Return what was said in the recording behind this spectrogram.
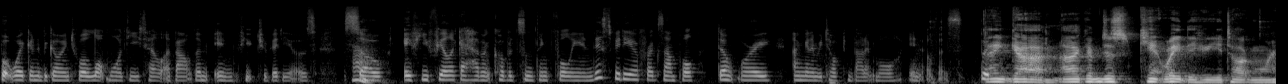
but we're going to be going into a lot more detail about them in future videos. Hmm. So if you feel like I haven't covered something fully in this video, for example, don't worry, I'm going to be talking about it more in others. But Thank God. I could just can't wait to hear you talk more.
